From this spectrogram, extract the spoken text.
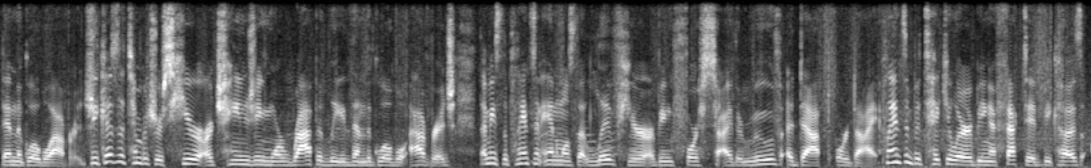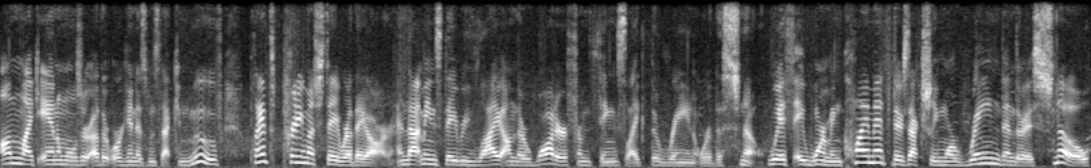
than the global average. Because the temperatures here are changing more rapidly than the global average, that means the plants and animals that live here are being forced to either move, adapt, or die. Plants in particular are being affected because unlike animals or other organisms that can move, plants pretty much stay where they are. And that means they rely on their water from things like the rain or the snow. With a warming climate, there's actually more rain than there is snow.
